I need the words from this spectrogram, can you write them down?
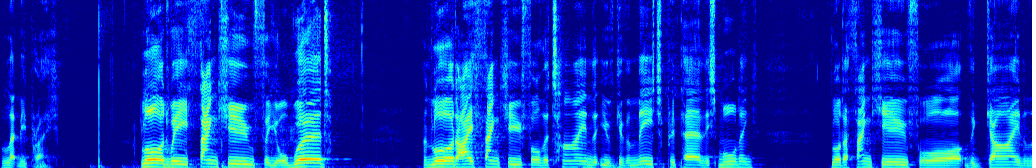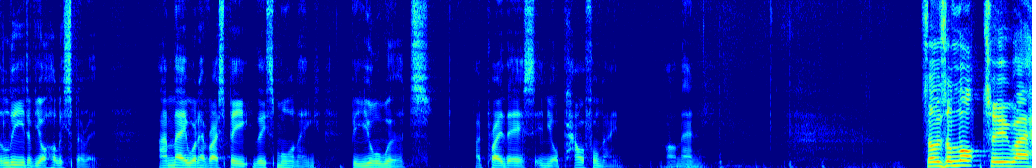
Let me pray. Lord, we thank you for your word. And Lord, I thank you for the time that you've given me to prepare this morning. Lord, I thank you for the guide and the lead of your Holy Spirit. And may whatever I speak this morning be your words. I pray this in your powerful name. Amen. So there's a lot to, uh,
